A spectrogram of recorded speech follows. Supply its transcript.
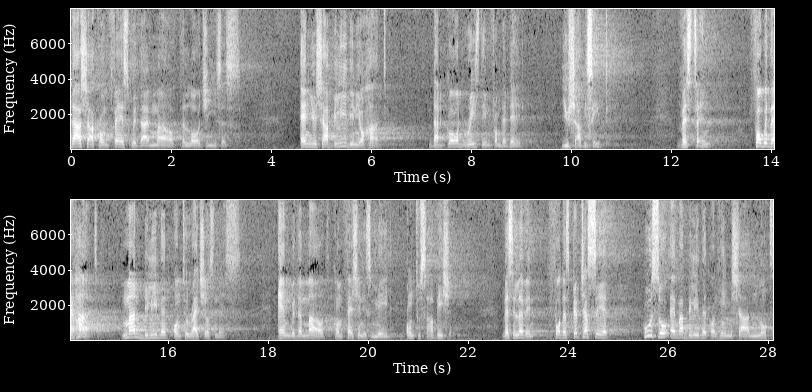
thou shalt confess with thy mouth the Lord Jesus, and you shall believe in your heart that God raised him from the dead, you shall be saved. Verse 10 For with the heart man believeth unto righteousness, and with the mouth confession is made unto salvation. Verse 11 For the scripture said, Whosoever believeth on him shall not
